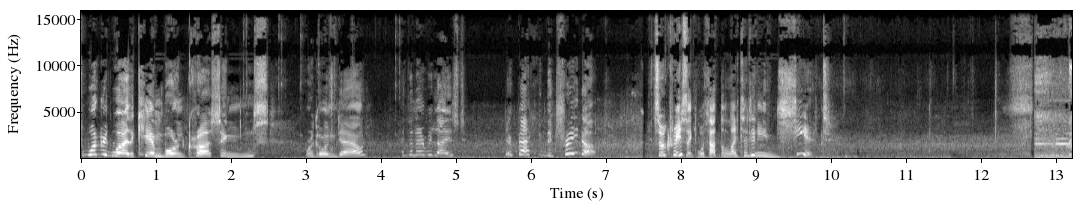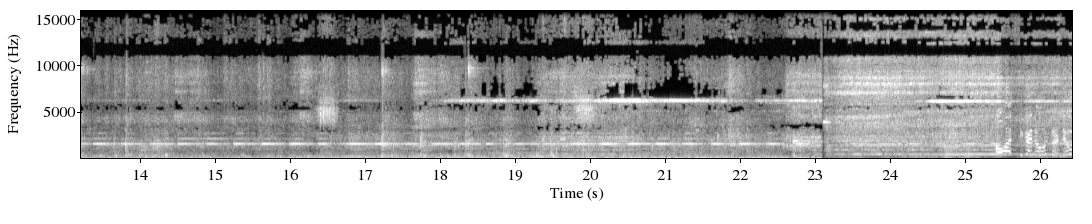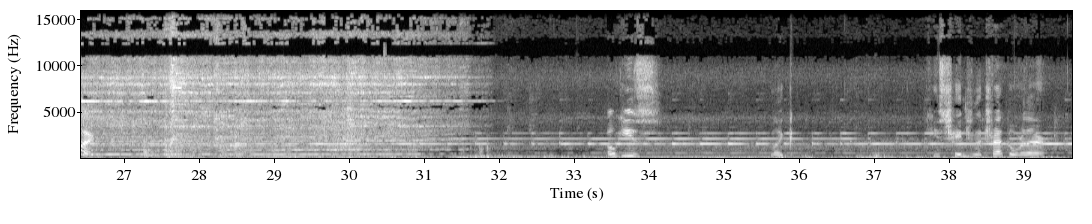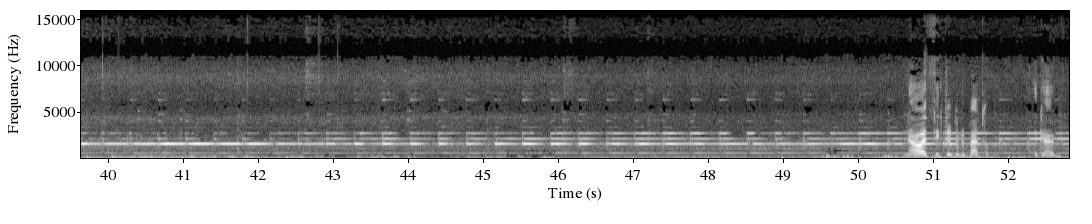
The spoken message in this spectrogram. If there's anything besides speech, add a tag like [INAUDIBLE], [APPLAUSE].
was wondering why the Camborne crossings were going down, and then I realized they're backing the train up. It's so crazy, like without the lights, I didn't even see it. He's like he's changing the track over there. Now I think they're gonna back up again.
